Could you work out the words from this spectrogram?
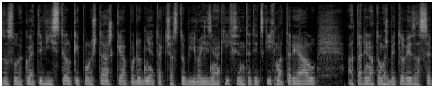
to jsou takové ty výstelky, polštářky a podobně, tak často bývají z nějakých syntetických materiálů a tady na tom hřbitově zase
